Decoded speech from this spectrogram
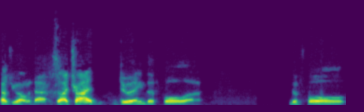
how'd you go on with that? So I tried doing the full uh, the full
